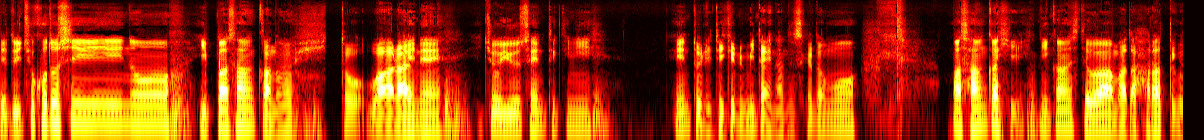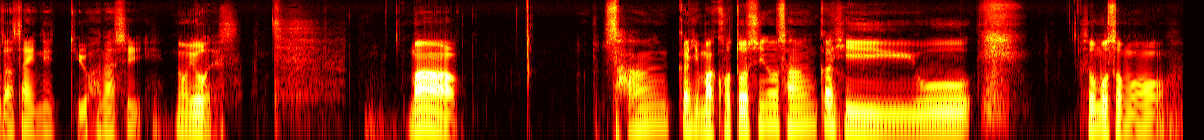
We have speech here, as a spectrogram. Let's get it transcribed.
えっ、と、一応今年の一般参加の人は来年、一応優先的にエントリーできるみたいなんですけども、まあ、参加費に関してはまた払ってくださいねっていう話のようです。まあ、参加費、まあ今年の参加費をそもそも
